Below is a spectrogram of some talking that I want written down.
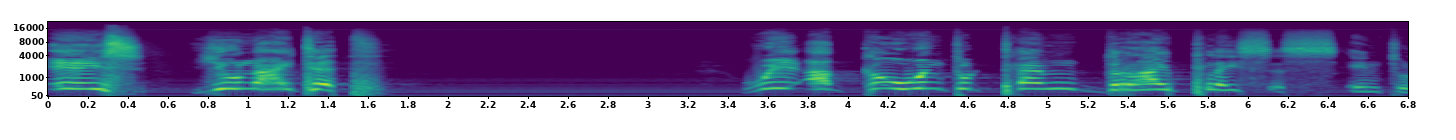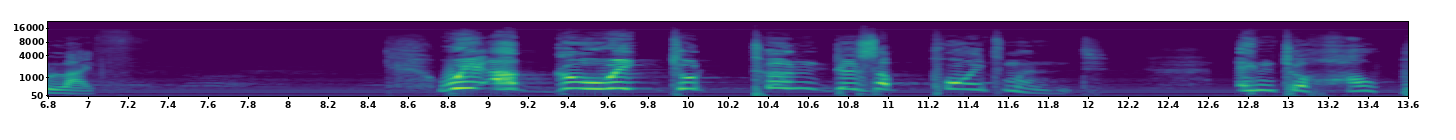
is united, we are going to turn dry places into life. We are going to turn disappointment into hope.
